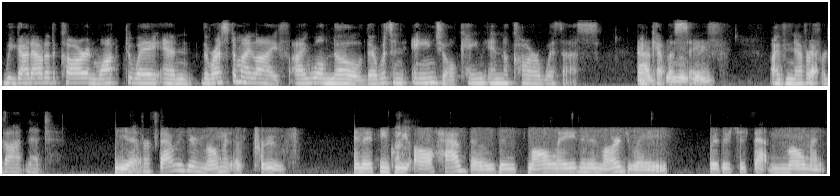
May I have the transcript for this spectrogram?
we got out of the car and walked away and the rest of my life i will know there was an angel came in the car with us and Absolutely. kept us safe i've never that, forgotten it yes never that was your moment of proof and i think we all have those in small ways and in large ways where there's just that moment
